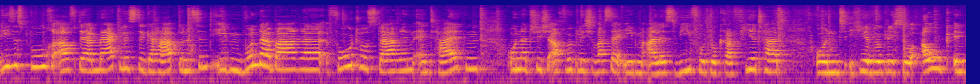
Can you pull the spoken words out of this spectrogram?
dieses Buch auf der Merkliste gehabt und es sind eben wunderbare Fotos darin enthalten und natürlich auch wirklich, was er eben alles wie fotografiert hat und hier wirklich so Aug in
